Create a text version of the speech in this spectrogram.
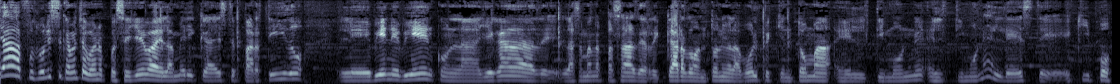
ya futbolísticamente, bueno, pues se lleva el América a este partido. Le viene bien con la llegada de la semana pasada de Ricardo Antonio Lavolpe, quien toma el, timone, el timonel de este equipo.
